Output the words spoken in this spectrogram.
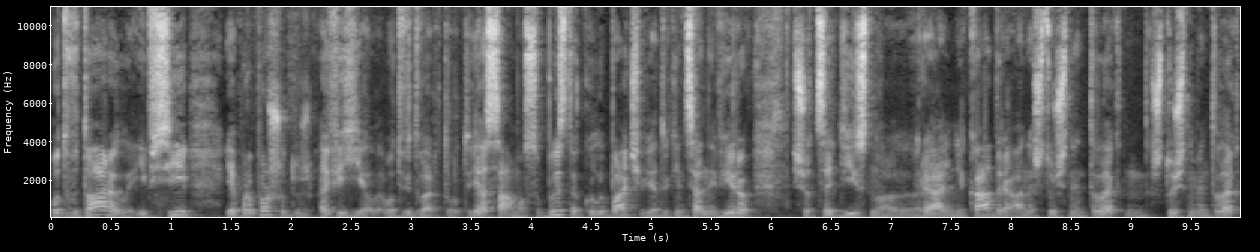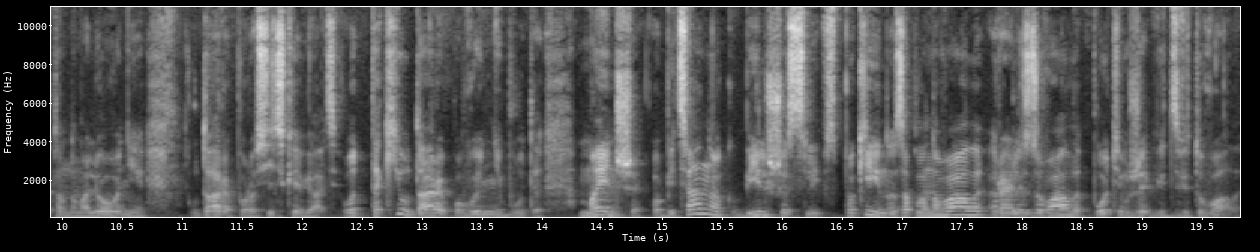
От вдарили, і всі, я перепрошую дуже, офігіли. От відверто. От я сам особисто, коли бачив, я до кінця не вірив, що це дійсно реальні кадри, а не штучний інтелект, штучним інтелектом намальовані удари по російській авіації. От такі удари повинні бути. Менше обіцянок, більше слів. Спокійно запланували, реалізували, потім вже відзвітували.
